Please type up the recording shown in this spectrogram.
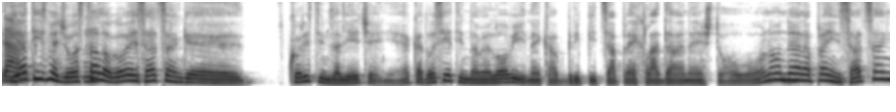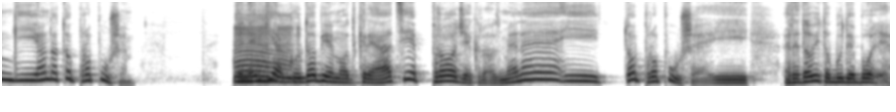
da. Ja ti između ostalog ove satsange koristim za liječenje. Ja kad osjetim da me lovi neka gripica, prehlada, nešto ovo, ono, onda ja napravim satsang i onda to propušem. Energija mm. koju dobijem od kreacije prođe kroz mene i to propuše i redovito bude bolje.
